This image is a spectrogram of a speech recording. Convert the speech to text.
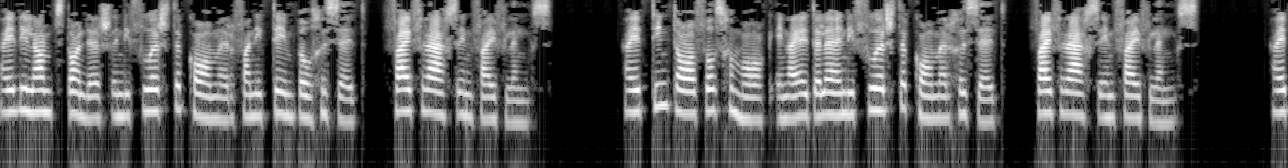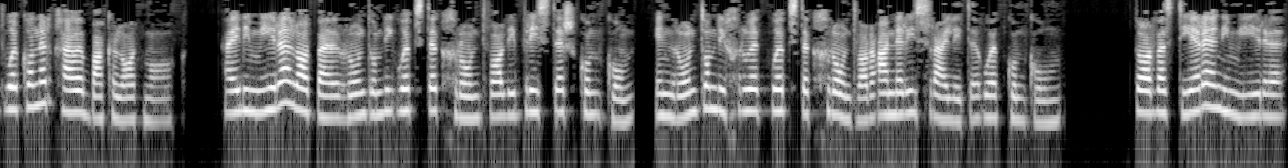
Hij het die lampstanders in die voorste kamer van die tempel gezet, vijf rechts en vijf links. Hij het tien tafels gemaakt en hij het hulle in die voorste kamer gezet, vijf rechts en vijf links. Hij het ook honderd gouden bakken laat maak. Hij het die mieren laat bou rondom die oopstuk grond waar die priesters kon kom, en rondom die groot oopstuk grond waar ander Israëlieten ook kon kom. Daar was dieren in die mieren,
